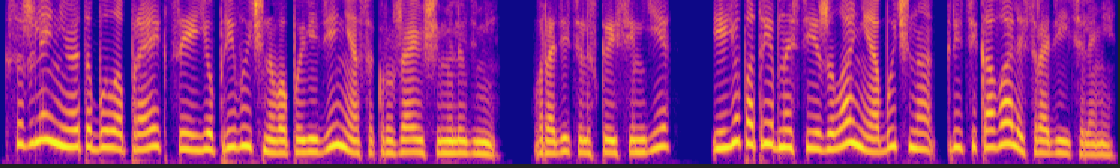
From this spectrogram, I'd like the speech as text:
К сожалению, это было проекцией ее привычного поведения с окружающими людьми. В родительской семье ее потребности и желания обычно критиковались родителями,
